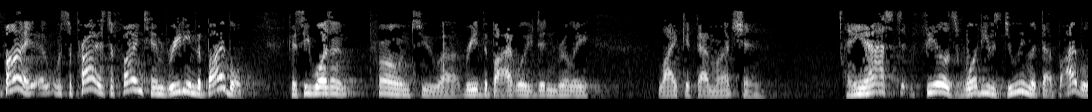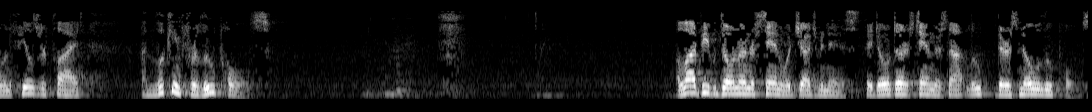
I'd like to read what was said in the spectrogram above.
find, was surprised to find him reading the Bible because he wasn't prone to uh, read the Bible. He didn't really like it that much. And, and he asked Fields what he was doing with that Bible, and Fields replied, I'm looking for loopholes. A lot of people don't understand what judgment is. They don't understand there's, not loop, there's no loopholes.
